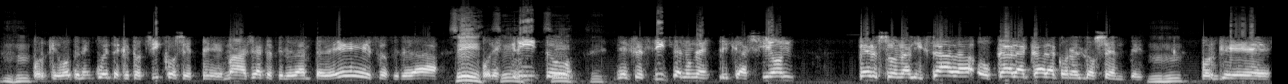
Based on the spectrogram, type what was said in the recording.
Ujú. porque vos tenés en cuenta que estos chicos este, más allá que se le dan PDF o se le da Sí, por sí, escrito sí, necesitan una explicación personalizada o cara a cara con el docente. Porque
